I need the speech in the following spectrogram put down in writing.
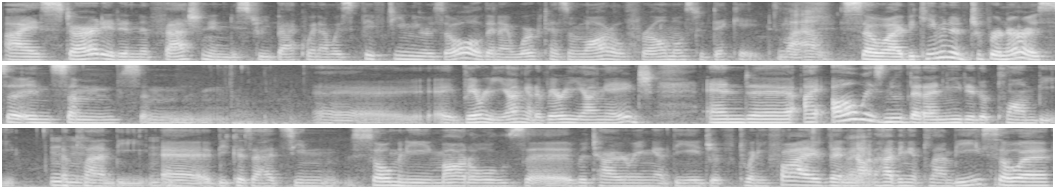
I started in the fashion industry back when I was 15 years old, and I worked as a model for almost a decade. Wow! So I became an entrepreneur in some some uh, very young at a very young age, and uh, I always knew that I needed a plan B. Mm-hmm. A plan B mm-hmm. uh, because I had seen so many models uh, retiring at the age of 25 and right. not having a plan B. So, uh,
